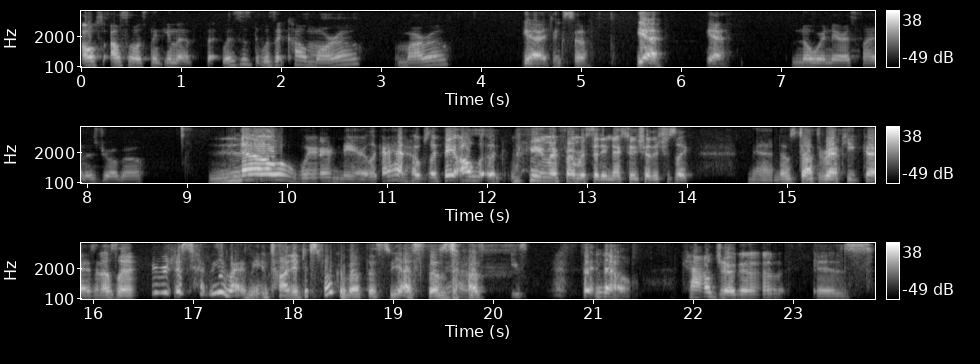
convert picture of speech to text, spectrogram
Also, also I was thinking that, that was this, was it Khal Moro? Amaro? Yeah, I think so. Yeah, yeah. Nowhere near as fine as Drogo. Nowhere near. Like I had hopes. Like they all. Like me and my friend were sitting next to each other. She's like, "Man, those Dothraki guys," and I was like, "We were just me and me and Tanya just spoke about this. Yes, those Yeah. Dothrakis." But no, Khal Drogo is.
